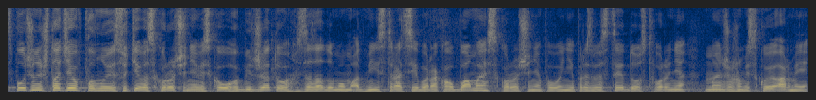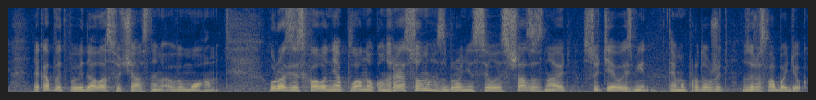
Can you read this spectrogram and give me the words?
Сполучених Штатів планує суттєве скорочення військового бюджету за задумом адміністрації Барака Обами. Скорочення повинні призвести до створення менш міської армії, яка б відповідала сучасним вимогам. У разі схвалення плану конгресом збройні сили США зазнають суттєвих змін. Тему продовжить Зорислав Байдюк.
